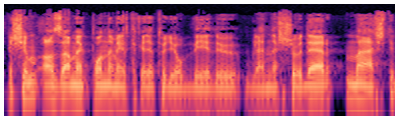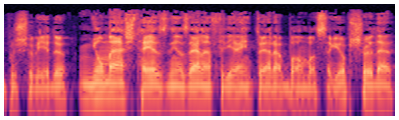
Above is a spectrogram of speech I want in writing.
És én azzal meg pont nem értek egyet, hogy jobb védő lenne Schröder, más típusú védő. Nyomást helyezni az ellenfél irányítójára, abban valószínűleg jobb Schröder.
